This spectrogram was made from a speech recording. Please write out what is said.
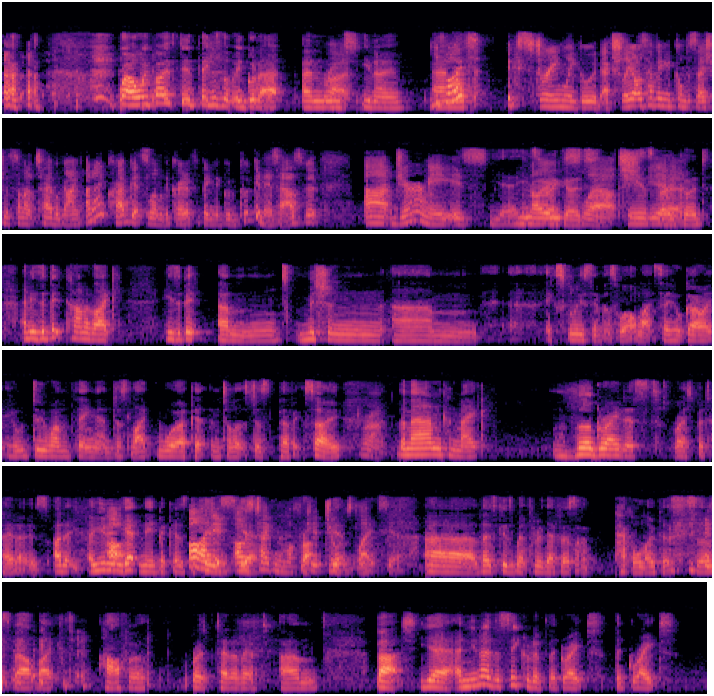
I know. well, we both did things that we're good at, and Right. you know, You're and- both extremely good, actually. I was having a conversation with someone at the table going, I know Crabb gets a lot of the credit for being the good cook in his house, but uh, Jeremy is Yeah, he's no very good. slouch. He is Yeah. very good, and he's a bit kind of like he's a bit um, mission um, exclusive as well. Like, so he'll go, he'll do one thing and just like work it until it's just perfect. So Right. the man can make the greatest roast potatoes. I don't, you didn't Oh. get any because the Oh, I kids, did. I was taking them off the Right, children's yeah, yeah. plates, yeah. Uh, those kids went through their first like a pack of locusts. So there's about like half a roast potato left. Um, but yeah, and you know the secret of the great the great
